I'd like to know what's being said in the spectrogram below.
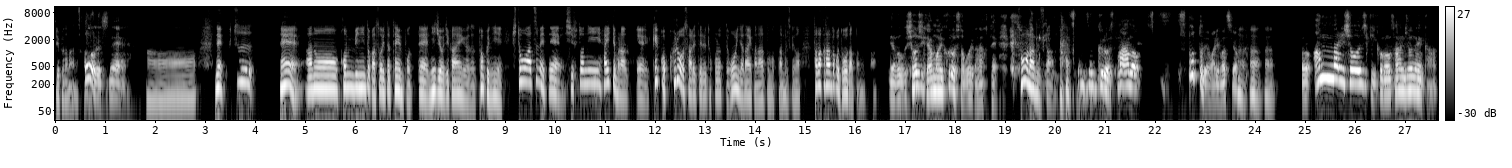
ていうことなんですかそうですね。ああ。ね、普通、ね、あの、コンビニとかそういった店舗って24時間営業だと特に人を集めてシフトに入ってもらうって結構苦労されてるところって多いんじゃないかなと思ったんですけど、田中さんのところどうだったんですか？いや、僕正直あんまり苦労した覚えがなくて、そうなんですか？全然苦労して、まあ、あの、ススポットではありますよ。うんうんうん。あんまり正直、この30年間、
